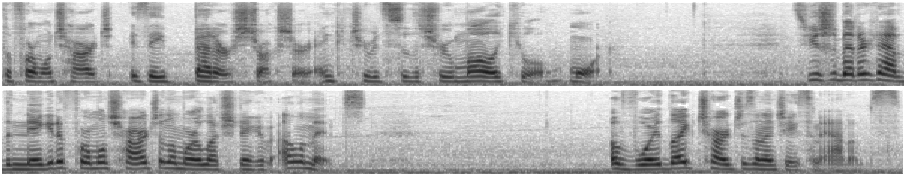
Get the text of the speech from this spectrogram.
the formal charge is a better structure and contributes to the true molecule more. It's usually better to have the negative formal charge on the more electronegative elements. Avoid like charges on adjacent atoms.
